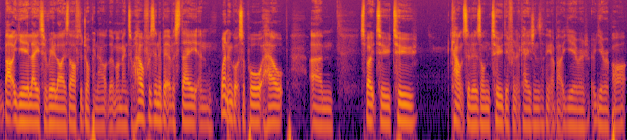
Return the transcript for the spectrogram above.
about a year later realised after dropping out that my mental health was in a bit of a state and went and got support, help, um, spoke to two counsellors on two different occasions, I think about a year a year apart,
